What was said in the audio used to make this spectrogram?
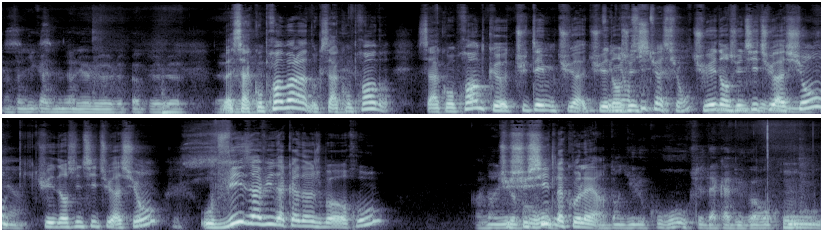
Quand on dit le, le, le peuple... Le, Bah, c'est à comprendre, voilà. Donc c'est à comprendre, c'est à comprendre que tu t'es, tu as, tu es dans une situation. tu es dans une Tu- tu- situation, tu es dans une situation où vis-à-vis d'Akadosh Baruch tu suscites courroux, la colère. Quand on dit le courroux, c'est d'Akadu Mm.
